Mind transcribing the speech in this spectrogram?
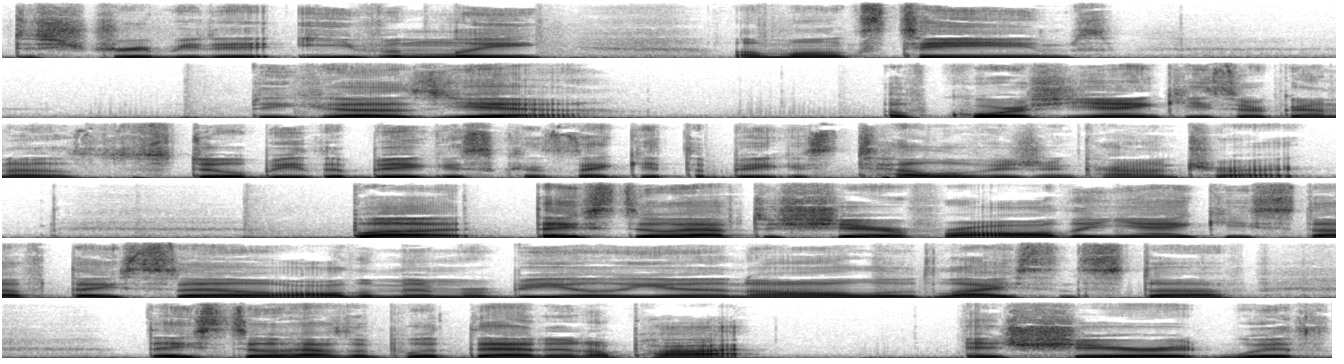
distribute it evenly amongst teams? Because yeah of course yankees are going to still be the biggest because they get the biggest television contract but they still have to share for all the yankee stuff they sell all the memorabilia and all the licensed stuff they still have to put that in a pot and share it with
